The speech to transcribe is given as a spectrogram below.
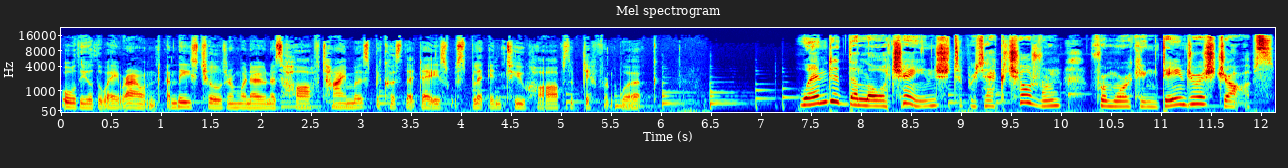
or the other way around. And these children were known as half timers because their days were split in two halves of different work. When did the law change to protect children from working dangerous jobs?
